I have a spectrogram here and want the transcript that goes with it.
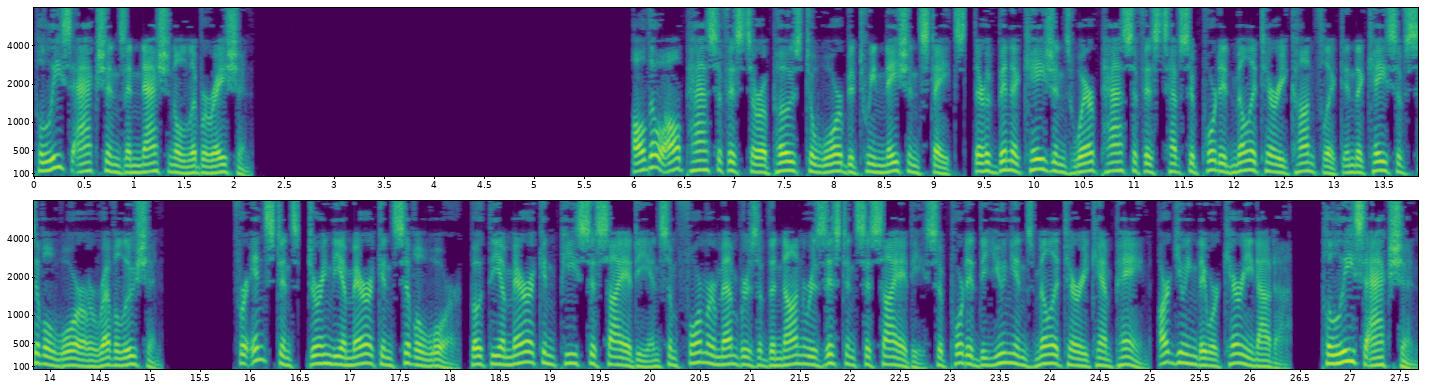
Police actions and national liberation Although all pacifists are opposed to war between nation-states, there have been occasions where pacifists have supported military conflict in the case of civil war or revolution. For instance, during the American Civil War, both the American Peace Society and some former members of the Non-Resistance Society supported the Union's military campaign, arguing they were carrying out a «police action»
